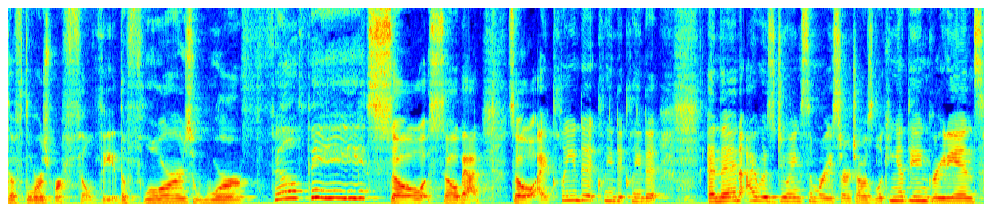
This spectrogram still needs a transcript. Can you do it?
the floors were filthy. The floors were filthy, so, so bad. So I cleaned it, cleaned it, cleaned it. And then I was doing some research. I was looking at the ingredients.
